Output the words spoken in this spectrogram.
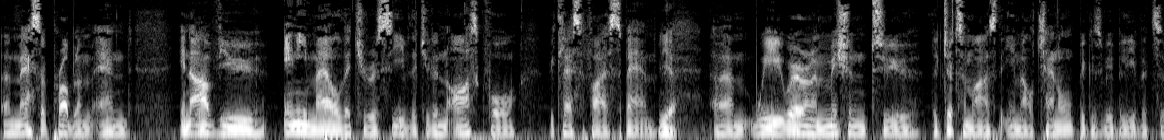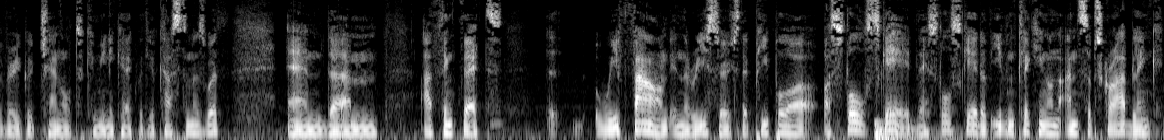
a massive problem, and in our view, any mail that you receive that you didn't ask for, we classify as spam. Yeah. Um, we we're on a mission to legitimize the email channel because we believe it's a very good channel to communicate with your customers with, and um, I think that uh, we found in the research that people are, are still scared. They're still scared of even clicking on the unsubscribe link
